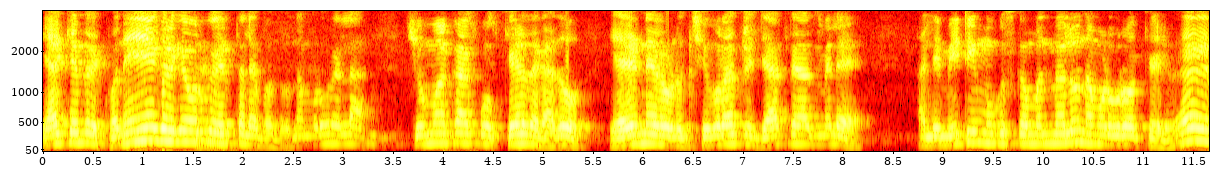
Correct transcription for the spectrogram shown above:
ಯಾಕೆಂದರೆ ಕೊನೆಗಳಿಗೆ ಅವ್ರಿಗೂ ಹೇಳ್ತಲೇ ಬಂದರು. ನಮ್ಮ ಹುಡುಗರೆಲ್ಲ ಶಿವಮೊಗ್ಗಕ್ಕೆ ಕೇಳಿದಾಗ ಅದು ಎರಡನೇ ರೌಂಡ್ ಶಿವರಾತ್ರಿ ಜಾತ್ರೆ ಆದಮೇಲೆ ಅಲ್ಲಿ ಮೀಟಿಂಗ್ ಮುಗಿಸ್ಕೊಂಬಂದ್ಮೇಲೂ ನಮ್ಮ ಹುಡುಗರು ಹೋಗಿ ಕೇಳಿದ್ರು ಏ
